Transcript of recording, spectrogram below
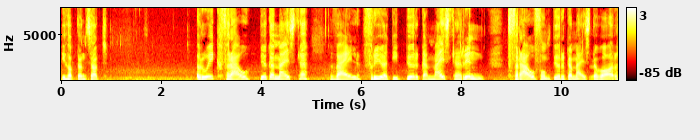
Ich habe dann gesagt, ruhig Frau Bürgermeister, weil früher die Bürgermeisterin Frau vom Bürgermeister war.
